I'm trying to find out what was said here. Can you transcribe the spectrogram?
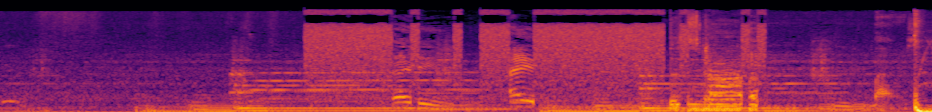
Hey. Hey. The star.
